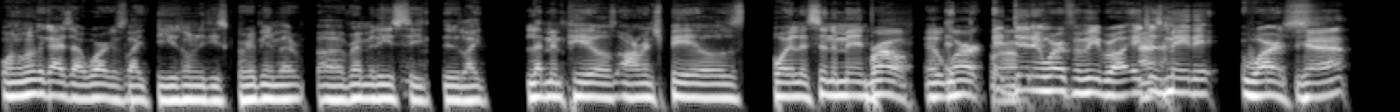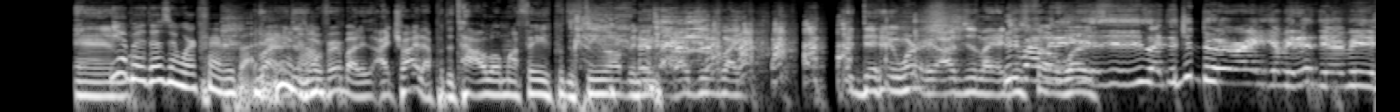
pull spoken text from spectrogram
one one of the guys at work is like to use one of these Caribbean uh, remedies to do like lemon peels, orange peels, boil it cinnamon. Bro, it worked, bro. It didn't work for me, bro. It just Uh, made it worse. Yeah. And Yeah, but it doesn't work for everybody. right, you it doesn't work for everybody. I tried. I put the towel on my face, put the steam up, and it, I was just like, it didn't work. I was just like, it just felt worse. He's like, did you do it right? I mean, it, I mean,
